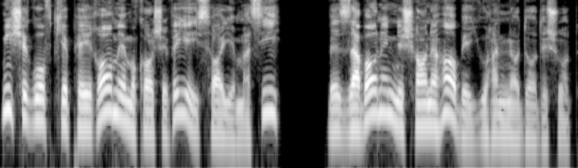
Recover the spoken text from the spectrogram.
میشه گفت که پیغام مکاشفه عیسی مسیح به زبان نشانه ها به یوحنا داده شد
